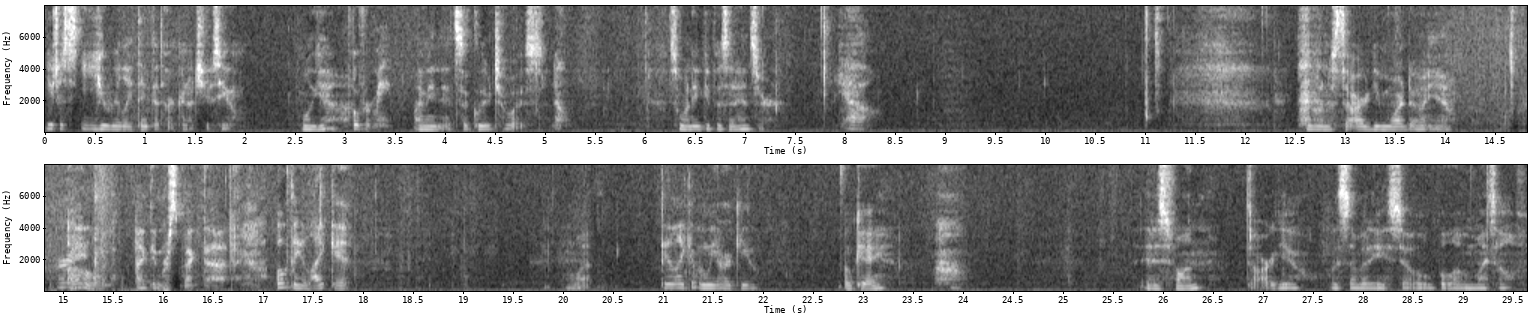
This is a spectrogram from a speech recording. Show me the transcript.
You just, you really think that they're gonna choose you Well, yeah. over me? I mean, it's a clear choice. No. So when do you give us an answer? Yeah. You want us to argue more, don't you? All right. Oh. I can respect that. Oh, they like it. What? They like it when we argue. Okay. It is fun to argue with somebody so below myself.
